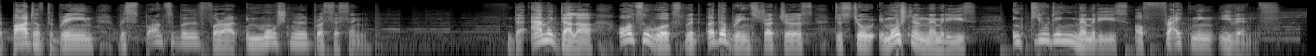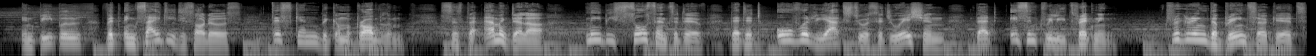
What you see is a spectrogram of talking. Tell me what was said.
the part of the brain responsible for our emotional processing. The amygdala also works with other brain structures to store emotional memories, including memories of frightening events. In people with anxiety disorders, this can become a problem since the amygdala may be so sensitive that it overreacts to a situation that isn't really threatening, triggering the brain circuits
